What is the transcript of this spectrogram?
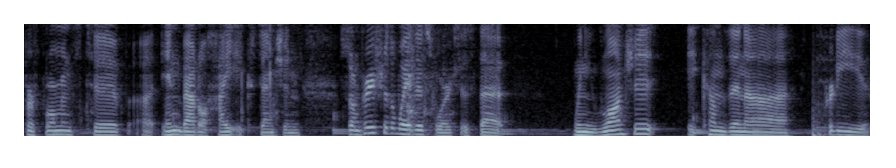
performance tip, uh, in battle height extension. So I'm pretty sure the way this works is that when you launch it, it comes in a uh, pretty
